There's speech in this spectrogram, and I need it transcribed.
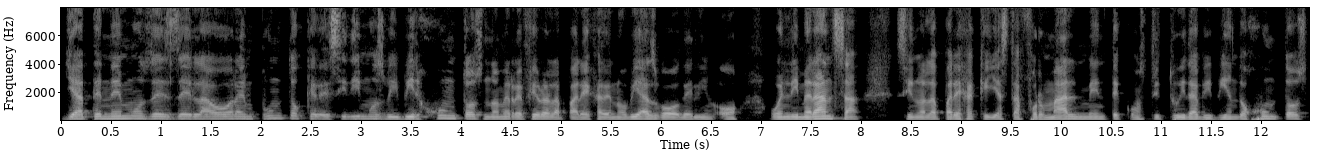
ya tenemos desde la hora en punto que decidimos vivir juntos, no me refiero a la pareja de noviazgo o, de, en limeranza, sino a la pareja que ya está formalmente constituida viviendo juntos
